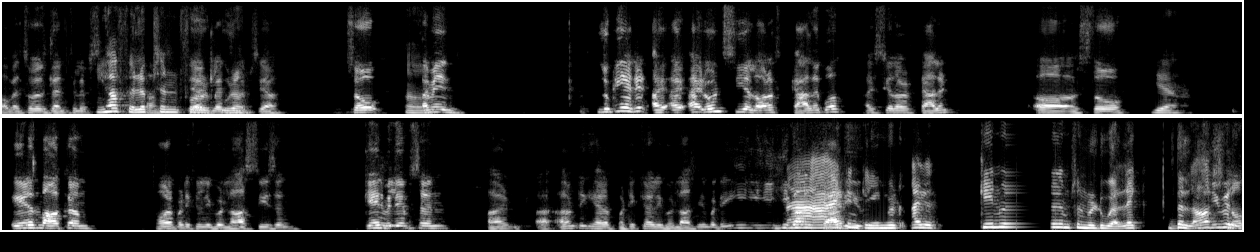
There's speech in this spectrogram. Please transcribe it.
Uh, well, so is Glenn Phillips. you have Phillipson Um, for yeah, Glenn Kuran. Phillips, yeah. So Uh, I mean, looking at it, I, I I don't see a lot of caliber. I see a lot of talent. Uh, so yeah. Aiden Markram, not particularly good last season. Kane Williamson, and I I don't think he had a particularly good last season, but he he, he can't Nah, I think you. Kane will. I Kane Williamson will do well. Like the last will.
